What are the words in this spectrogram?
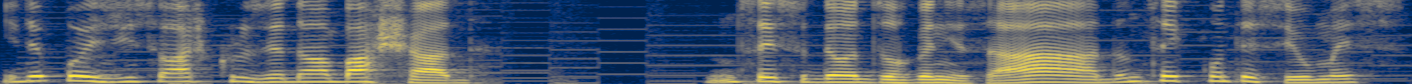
E depois disso eu acho que o Cruzeiro deu uma baixada. Não sei se deu uma desorganizada, não sei o que aconteceu, mas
